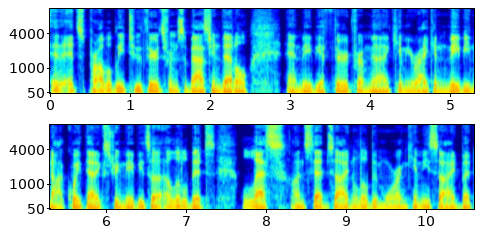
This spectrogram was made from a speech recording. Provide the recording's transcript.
it's probably two thirds from Sebastian Vettel and maybe a third from uh, Kimi Räikkönen. Maybe not quite that extreme. Maybe it's a, a, little bit less on Seb's side and a little bit more on Kimi's side. But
